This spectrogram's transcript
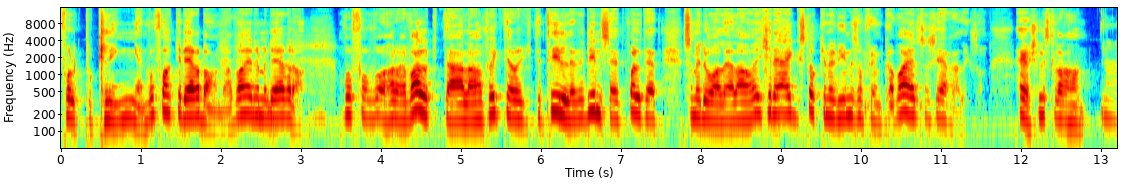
folk på klingen. Hvorfor har ikke dere barn, da? Hva er det med dere, da? Hvorfor Har dere valgt det, eller fikk dere ikke til? Er det din sædkvalitet som er dårlig, eller er ikke det eggstokkene dine som funker? Hva er det som skjer her, liksom? Jeg har ikke lyst til å være han. Nei.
